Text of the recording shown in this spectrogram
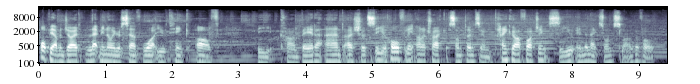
Hope you have enjoyed. Let me know yourself what you think of the current beta, and I shall see you hopefully on a track sometime soon. Thank you all for watching. See you in the next one. Slán go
